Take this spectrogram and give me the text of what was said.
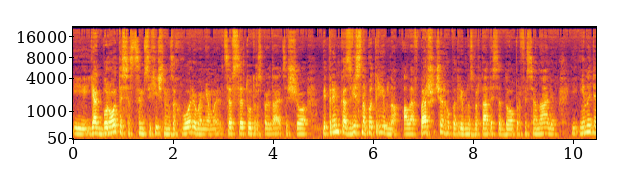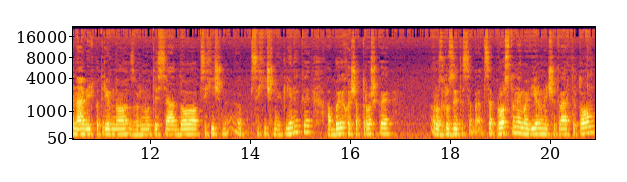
І як боротися з цим психічним захворюваннями, це все тут розповідається. Що підтримка, звісно, потрібна, але в першу чергу потрібно звертатися до професіоналів, і іноді навіть потрібно звернутися до психічної, психічної клініки, аби хоча б трошки розгрузити себе. Це просто неймовірний четвертий том.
